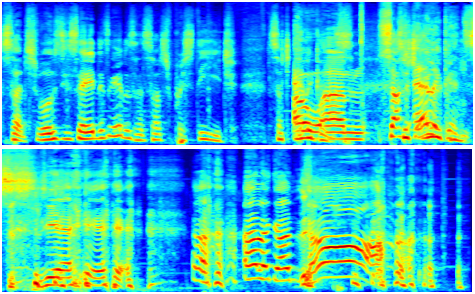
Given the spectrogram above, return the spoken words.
such what was he saying this again it's like such prestige such Oh, elegance um, such, elegance. yeah, yeah. elegant.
